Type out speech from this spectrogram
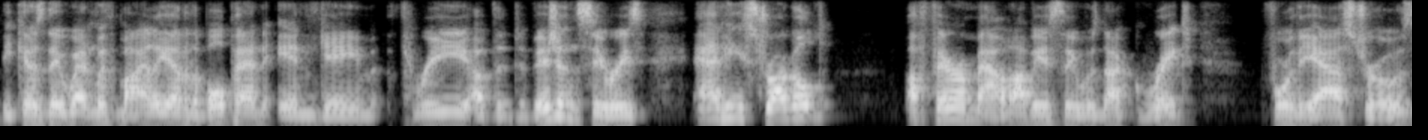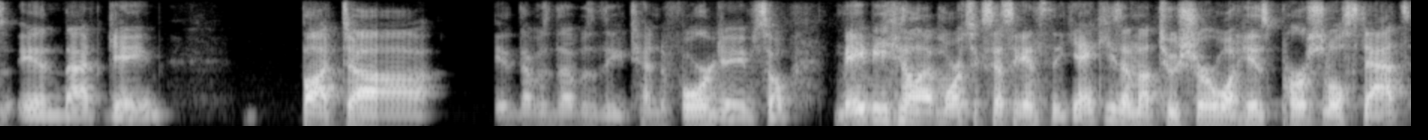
because they went with Miley out of the bullpen in game three of the division series, and he struggled a fair amount. Obviously, was not great for the Astros in that game, but uh, it, that was that was the ten to four game. So maybe he'll have more success against the Yankees. I'm not too sure what his personal stats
